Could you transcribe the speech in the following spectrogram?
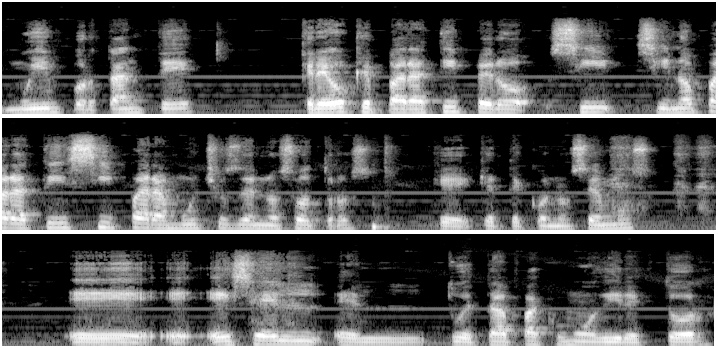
muy importante, creo que para ti, pero sí, si no para ti, sí para muchos de nosotros que, te conocemos, eh, es el, tu etapa como director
